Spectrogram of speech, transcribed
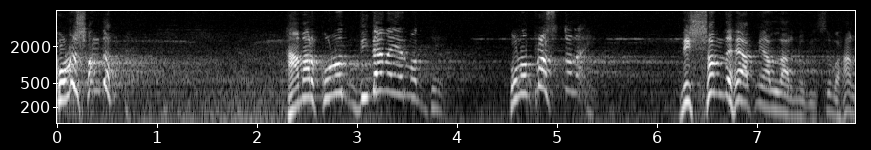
কোন সন্দেহ আমার কোনো দ্বিধা নাই এর মধ্যে, কোনো প্রশ্ন নাই। নিঃসন্দেহে আপনি আল্লাহর নবী সুবহান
